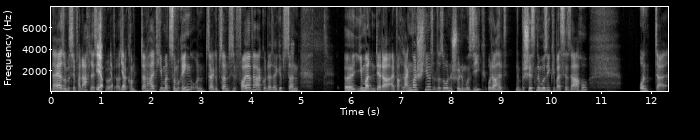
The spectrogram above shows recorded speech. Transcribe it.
naja, so ein bisschen vernachlässigt ja, wird. Also ja. da kommt dann halt jemand zum Ring und da gibt es dann ein bisschen Feuerwerk oder da gibt es dann äh, jemanden, der da einfach lang marschiert oder so, eine schöne Musik oder halt eine beschissene Musik wie bei Cesaro. Und da,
